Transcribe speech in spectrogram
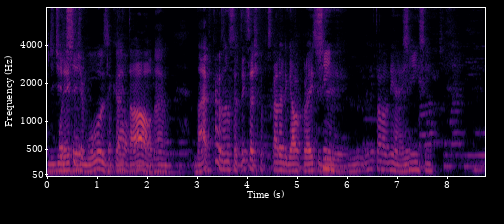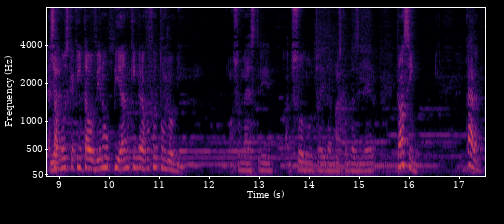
de direito de música total. e tal, né? Na época, nos anos 70, você acha que os caras ligavam pra isso Sim. de. Ninguém tava nem aí. Sim, sim. Essa E música, quem tá ouvindo, o piano, quem gravou foi o Tom Jobim. Nosso mestre absoluto aí da música brasileira. Então, assim, cara.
